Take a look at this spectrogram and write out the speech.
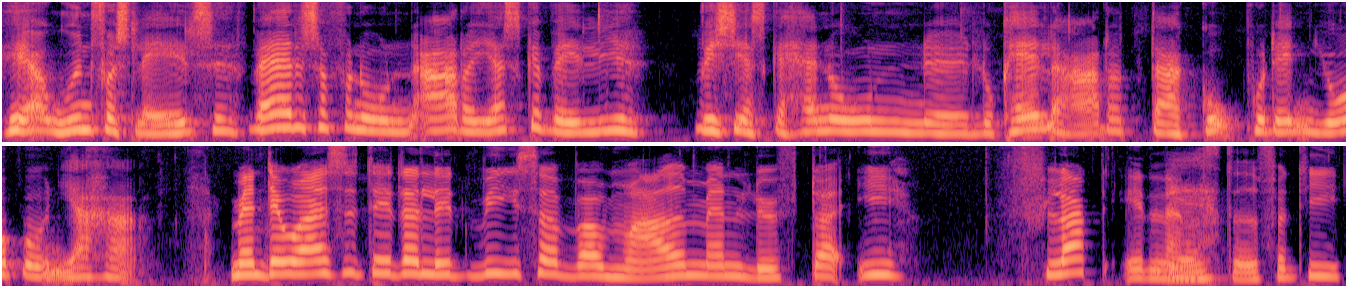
her uden for Slagelse, hvad er det så for nogle arter, jeg skal vælge, hvis jeg skal have nogle øh, lokale arter, der er god på den jordbund, jeg har? Men det er jo også det, der lidt viser, hvor meget man løfter i flok et eller andet Ja. sted. Fordi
